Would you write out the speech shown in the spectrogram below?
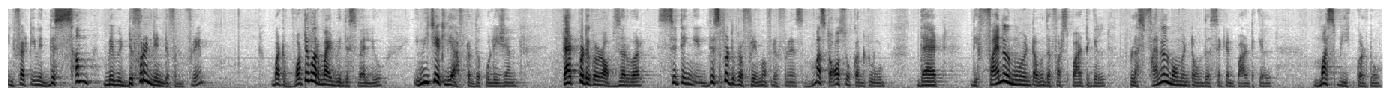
In fact, even this sum may be different in different frame, but whatever might be this value immediately after the collision, that particular observer sitting in this particular frame of reference must also conclude that the final momentum of the first particle plus final momentum of the second particle must be equal to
